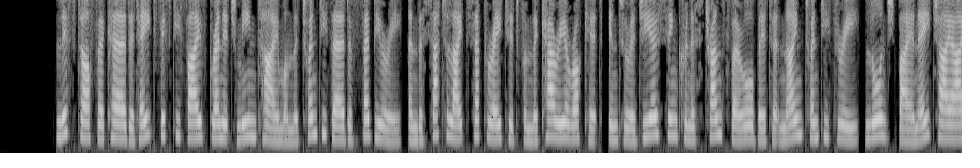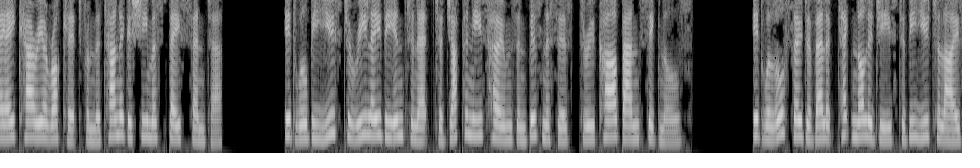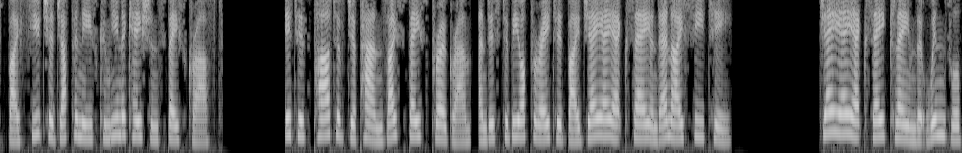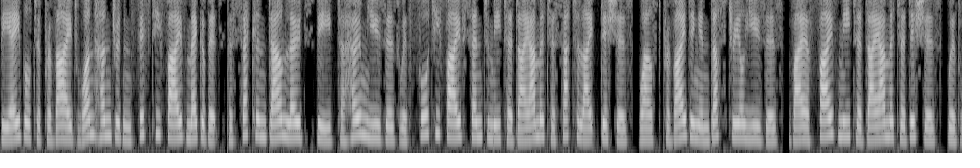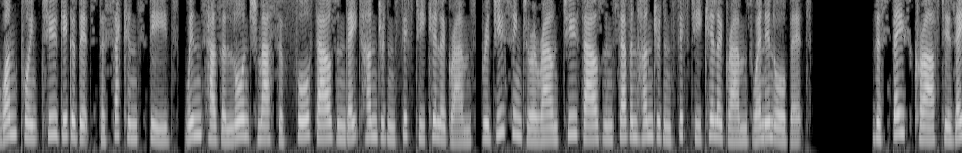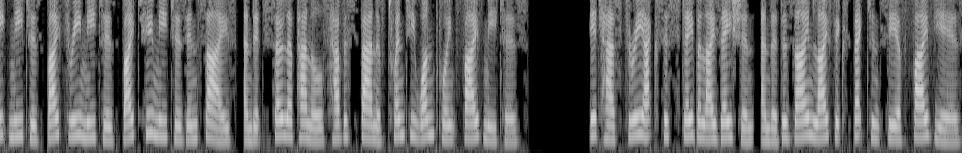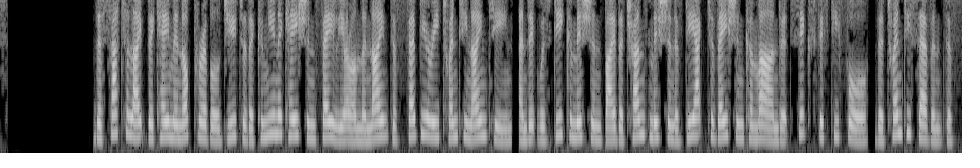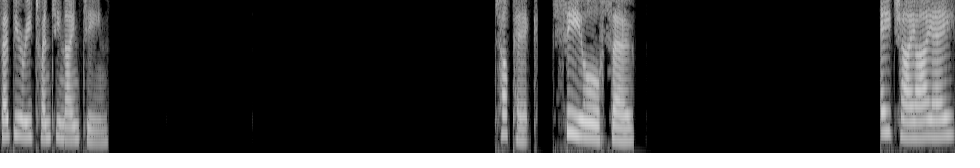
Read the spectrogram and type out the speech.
Liftoff occurred at 8.55 Greenwich Mean Time on 23 February, and the satellite separated from the carrier rocket, into a geosynchronous transfer orbit at 9.23, launched by an HIIA carrier rocket from the Tanegashima Space Center. It will be used to relay the Internet to Japanese homes and businesses, through Ka-band signals. It will also develop technologies to be utilized by future Japanese communication spacecraft. It is part of Japan's iSpace program, and is to be operated by JAXA and NICT. JAXA claim that WINDS will be able to provide 155 megabits per second download speed to home users with 45 cm diameter satellite dishes, whilst providing industrial users, via 5 m diameter dishes, with 1.2 gigabits per second speeds. WINDS has a launch mass of 4,850 kg, reducing to around 2,750 kg when in orbit. The spacecraft is 8 meters by 3 meters by 2 meters in size, and its solar panels have a span of 21.5 meters. It has three-axis stabilization, and a design life expectancy of five years. The satellite became inoperable due to the communication failure on 9 February 2019, and it was decommissioned by the transmission of deactivation command at 6.54, 27 February 2019. See also HIIA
